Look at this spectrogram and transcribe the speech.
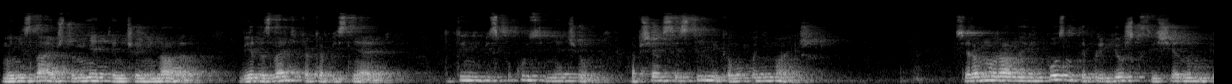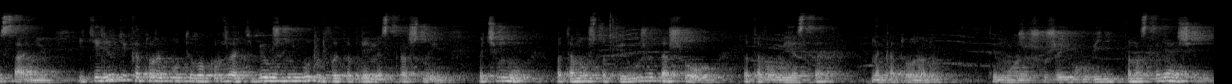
Мы не знаем, что менять-то ничего не надо. Веды знаете, как объясняют? Да ты не беспокойся ни о чем. Общайся с теми, кого понимаешь. Все равно рано или поздно ты придешь к священному писанию. И те люди, которые будут его окружать, тебе уже не будут в это время страшны. Почему? Потому что ты уже дошел до того места, на котором ты можешь уже их увидеть по-настоящему.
